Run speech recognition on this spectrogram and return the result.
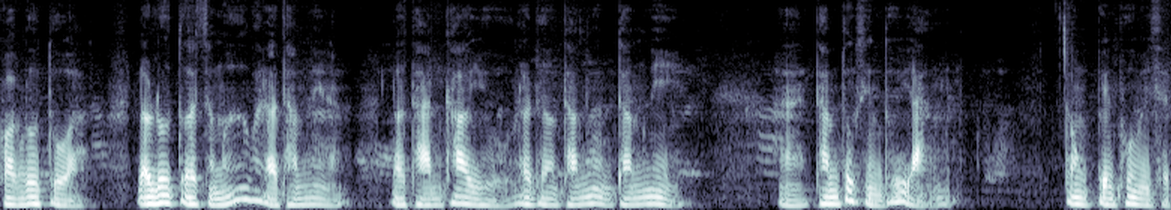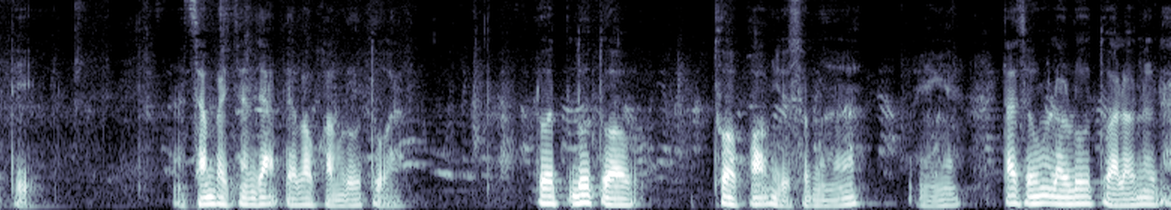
ความรู้ตัว เรารู้ตัวเสมอว่าเราทำนี่นะเราทานข้าวอยู่ เราเดินทำนู่นทำนี่ ทำทุกสิ่งทุกอย่าง ต้องเป็นผู้มีสติสัมปชัญญะแปลว่าความรู้ตัว รู้รู้ตัวทั่วพร้อมอยู่เสมออย่างเงี้ยถ้าสมมติเรารู้ตัวเรานึกได้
